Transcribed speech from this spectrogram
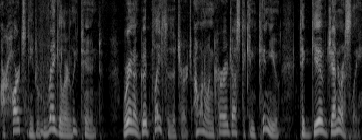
our hearts need regularly tuned. We're in a good place as a church. I want to encourage us to continue to give generously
